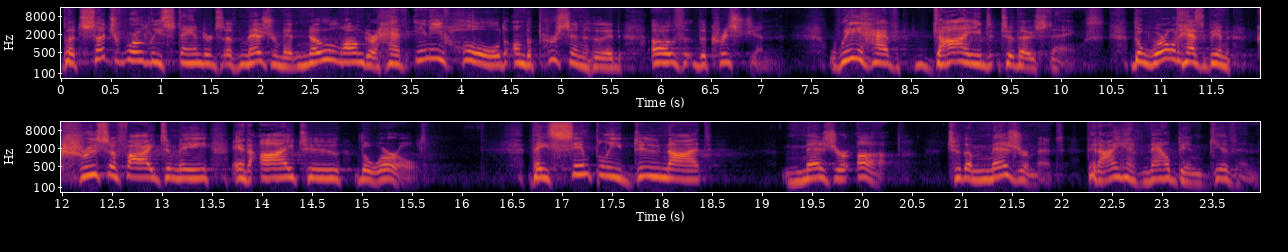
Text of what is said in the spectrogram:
But such worldly standards of measurement no longer have any hold on the personhood of the Christian. We have died to those things. The world has been crucified to me, and I to the world. They simply do not measure up to the measurement that I have now been given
